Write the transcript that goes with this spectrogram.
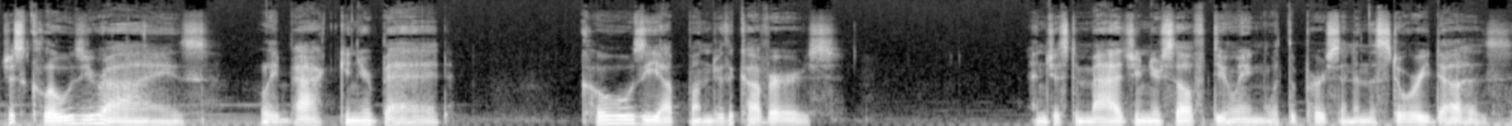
Just close your eyes, lay back in your bed, cozy up under the covers and just imagine yourself doing what the person in the story does.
